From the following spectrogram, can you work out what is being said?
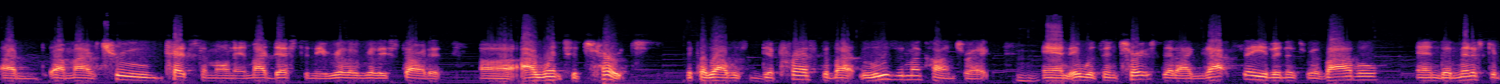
uh, uh, my true testimony and my destiny really, really started. Uh, I went to church because I was depressed about losing my contract, Mhm. and it was in church that I got saved in this revival. And the minister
